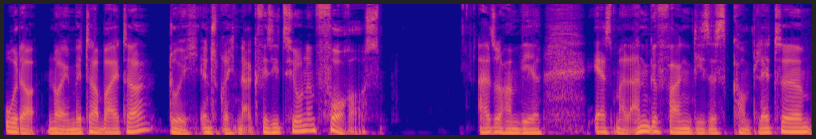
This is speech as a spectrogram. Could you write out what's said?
oder neue Mitarbeiter durch entsprechende Akquisition im Voraus. Also haben wir erstmal angefangen, dieses komplette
